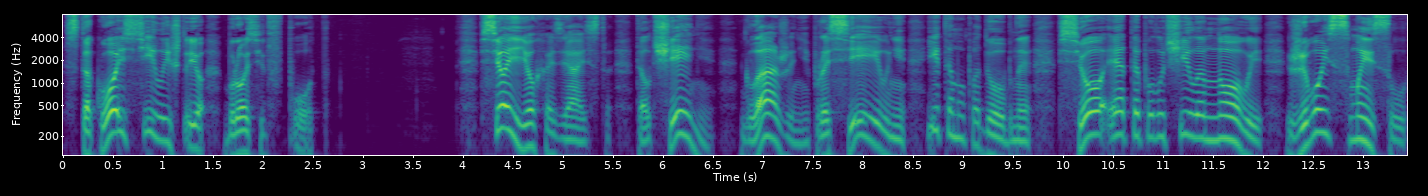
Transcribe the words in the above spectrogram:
с такой силой, что ее бросит в пот. Все ее хозяйство, толчение, глажение, просеивание и тому подобное, все это получило новый, живой смысл,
